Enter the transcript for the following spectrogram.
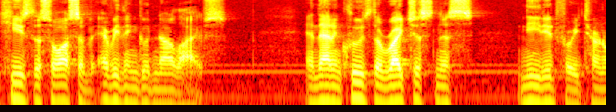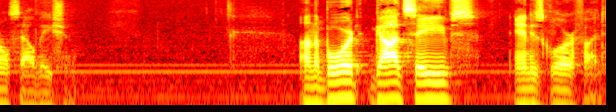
He's the source of everything good in our lives. And that includes the righteousness needed for eternal salvation. On the board, God saves and is glorified.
